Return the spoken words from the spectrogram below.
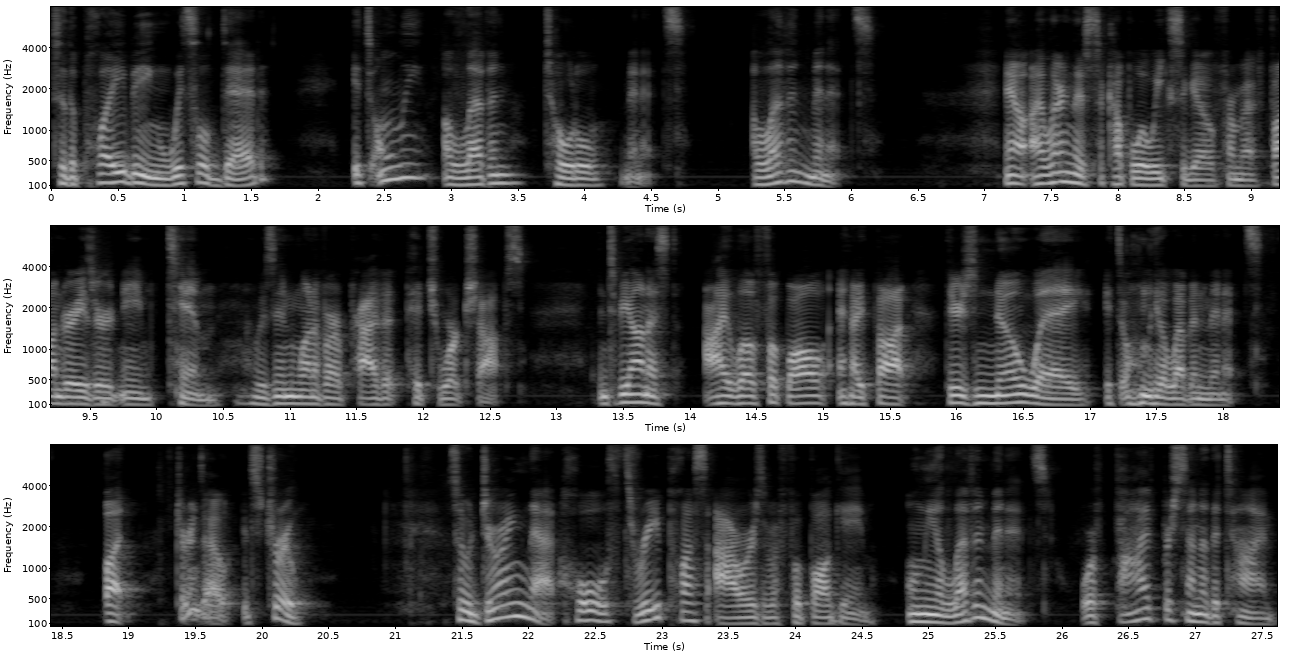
to the play being whistled dead, it's only 11 total minutes. 11 minutes. Now, I learned this a couple of weeks ago from a fundraiser named Tim, who was in one of our private pitch workshops. And to be honest, I love football, and I thought there's no way it's only 11 minutes. But turns out it's true. So during that whole three plus hours of a football game, only 11 minutes, or 5% of the time,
